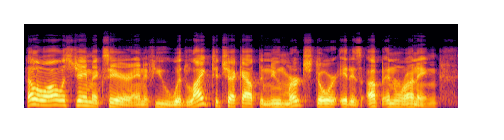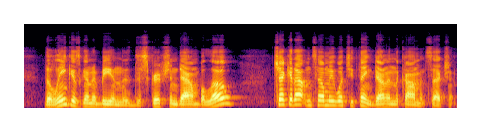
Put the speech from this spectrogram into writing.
Hello, all. It's JMix here, and if you would like to check out the new merch store, it is up and running. The link is going to be in the description down below. Check it out and tell me what you think down in the comment section.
